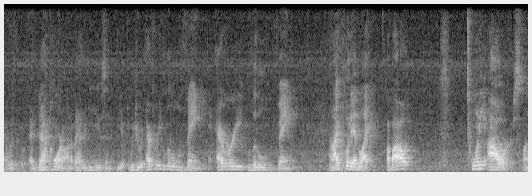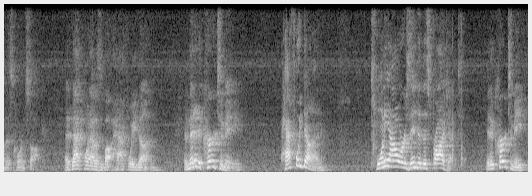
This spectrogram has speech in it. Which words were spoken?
And, with, and it didn't have corn on it, but it had leaves, and you, we drew every little vein, every little vein. And I put in like about 20 hours on this corn stalk. And at that point, I was about halfway done. And then it occurred to me, halfway done, 20 hours into this project, it occurred to me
